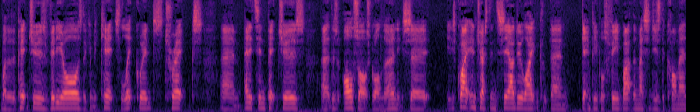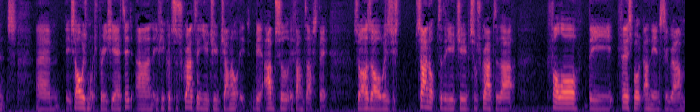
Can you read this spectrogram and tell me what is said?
whether they're pictures, videos, they can be kits, liquids, tricks, um, editing pictures. Uh, there's all sorts go on there, and it's uh, it's quite interesting to see. I do like um, getting people's feedback, the messages, the comments. Um, it's always much appreciated, and if you could subscribe to the YouTube channel, it'd be absolutely fantastic. So as always, just sign up to the YouTube, subscribe to that, follow the Facebook and the Instagram,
